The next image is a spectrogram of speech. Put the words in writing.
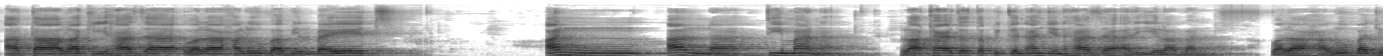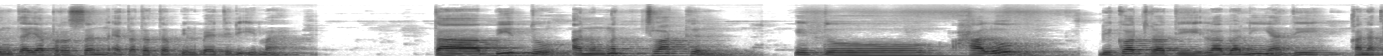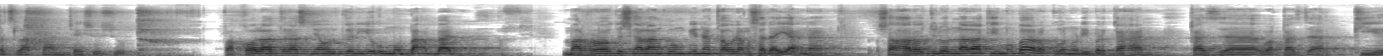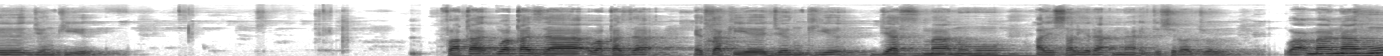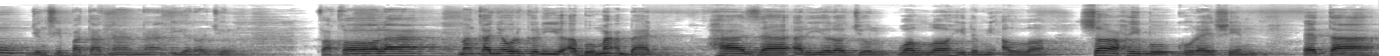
atalaki hadza wala haluba bil bait? An anna timana laka eta tepikeun anjeun haza ari laban. Wala halu bajeng taya persen eta tetep bil baiti di imah. Tabidu anu ngeclakeun. Itu halu bikotrati labaniyati karena kecelakaan cai susu. Pakola teras nyaurkeun ieu umum ba'bad marro geus ngalangkung bina ka urang sadayana. saharajulun lalaki mubarakun nu diberkahan. Kaza wa kaza. Kieu jeung kieu. Faka wa kaza wa kaza. Eta kieu jeung kieu. Jasmanuhu ari salirana itu si rajul. Wa manahu jeung sipatanna ieu rajul. Faqala mangka nyaurkeun ieu Abu Ma'bad haza ari rajul wallahi demi Allah sahibu Quraisyin eta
